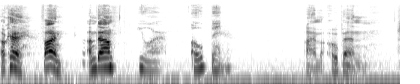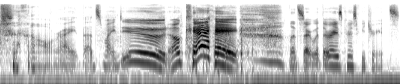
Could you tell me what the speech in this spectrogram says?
Okay, fine. I'm down. You're open. I'm open. All right, that's my dude. Okay. Let's start with the Rice Krispie treats.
